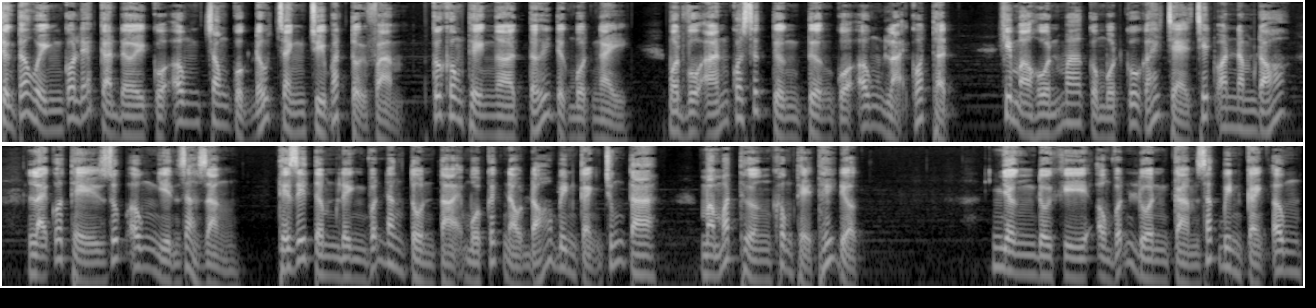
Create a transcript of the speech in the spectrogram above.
Thượng tá Huỳnh có lẽ cả đời của ông trong cuộc đấu tranh truy bắt tội phạm, cũng không thể ngờ tới được một ngày, một vụ án quá sức tưởng tượng của ông lại có thật, khi mà hồn ma của một cô gái trẻ chết oan năm đó lại có thể giúp ông nhìn ra rằng thế giới tâm linh vẫn đang tồn tại một cách nào đó bên cạnh chúng ta mà mắt thường không thể thấy được. Nhưng đôi khi ông vẫn luôn cảm giác bên cạnh ông,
